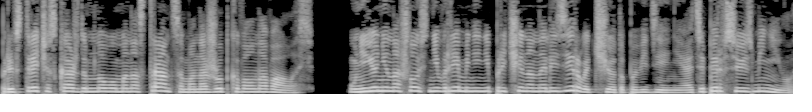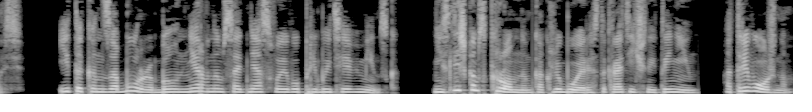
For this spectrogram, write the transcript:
При встрече с каждым новым иностранцем она жутко волновалась. У нее не нашлось ни времени, ни причин анализировать чье-то поведение, а теперь все изменилось. Ита Канзабура был нервным со дня своего прибытия в Минск. Не слишком скромным, как любой аристократичный тынин, а тревожным.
